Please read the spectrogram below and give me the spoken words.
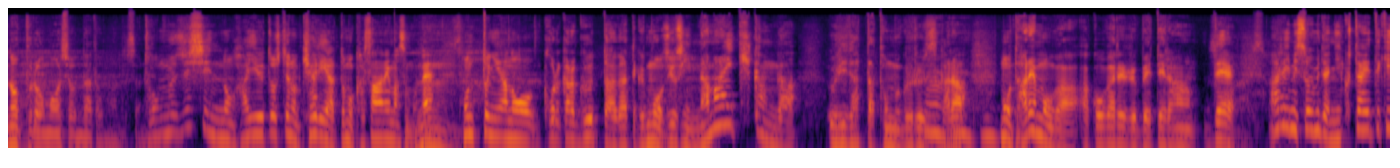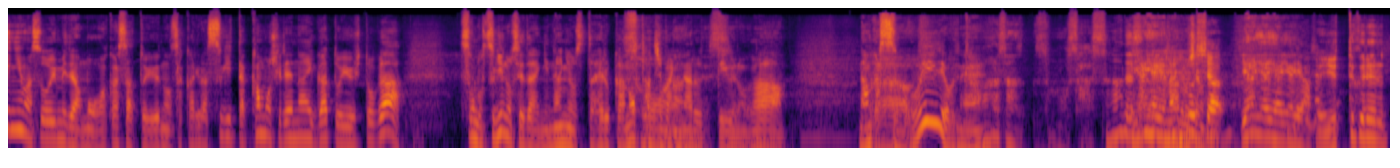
のプロモーションだと思うんですよね。トム自身の俳優としてのキャリアとも重なりますもんね、うん。本当にあのこれからぐっと上がっていくもう要するに生意気感が売りだったトム・クルーズから、もう誰もが憧れるベテランである意味そういう意味では肉体的にはそういう意味ではもう若さというのを盛りは過ぎたかもしれないがという人がその次の世代に何を伝えるかの立場になるっていうのがなんかすごいよ歌ね。丸さんもうさすがですね。いやいやいや何感動しちゃういやいやいやいや言ってくれる、うん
